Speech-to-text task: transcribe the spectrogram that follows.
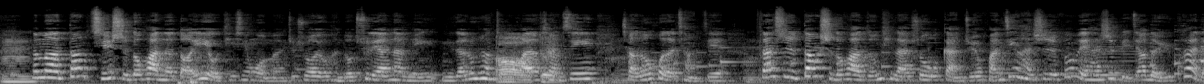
嗯，那么当其实的话呢，导游有提醒我们，就说有很多叙利亚难民，你在路上走的话要小心小偷或者抢劫。但是当时的话，总体来说，我感觉环境还是氛围还是比较的愉快的。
